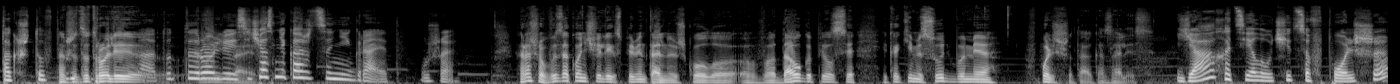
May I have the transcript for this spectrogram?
Так что... Так что тут роли... Да, тут роли играет. сейчас, мне кажется, не играет уже. Хорошо, вы закончили экспериментальную школу в Даугапилсе. И какими судьбами в Польше-то оказались? Я хотела учиться в Польше.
